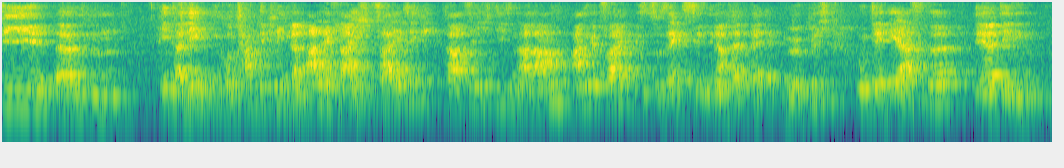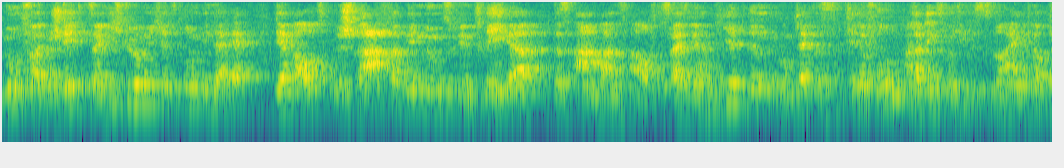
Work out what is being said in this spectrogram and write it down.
Die ähm, hinterlegten Kontakte kriegen dann alle gleichzeitig tatsächlich diesen Alarm angezeigt. Bis zu sechs sind innerhalb der App möglich. Und der Erste, der den Notfall bestätigt, sagt, ich kümmere mich jetzt drum in der App, der baut eine Sprachverbindung zu dem Träger des Armbands auf. Das heißt, wir haben hier drin ein komplettes Telefon, allerdings, man sieht, es ist nur ein Knopf.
